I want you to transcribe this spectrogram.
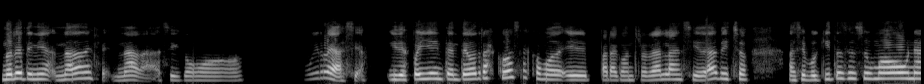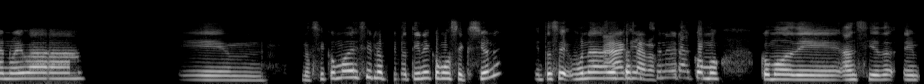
no le tenía nada de fe, nada, así como muy reacia. Y después yo intenté otras cosas como eh, para controlar la ansiedad. De hecho, hace poquito se sumó una nueva, em, no sé cómo decirlo, pero tiene como secciones. Entonces, una de Ah, estas claro. secciones era como, como de ansiedad, em,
